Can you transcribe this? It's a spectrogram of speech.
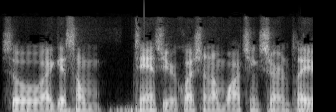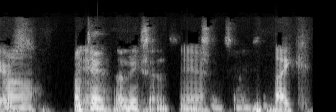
So I guess I'm to answer your question, I'm watching certain players Oh, okay, Yeah. that makes sense. That Yeah. makes sense. like,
